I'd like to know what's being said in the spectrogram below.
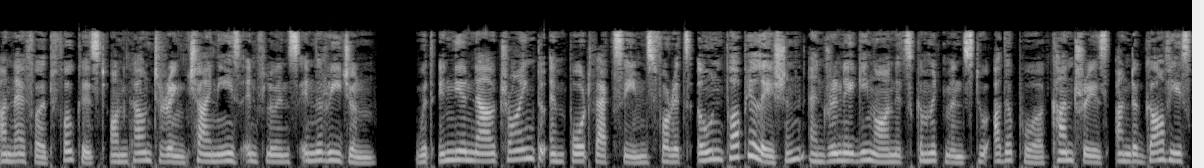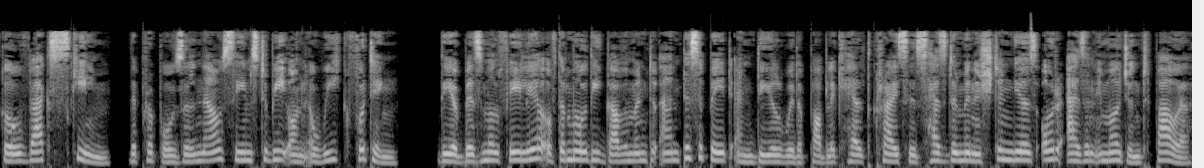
an effort focused on countering Chinese influence in the region. With India now trying to import vaccines for its own population and reneging on its commitments to other poor countries under Gavi's COVAX scheme, the proposal now seems to be on a weak footing. The abysmal failure of the Modi government to anticipate and deal with a public health crisis has diminished India's or as an emergent power.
